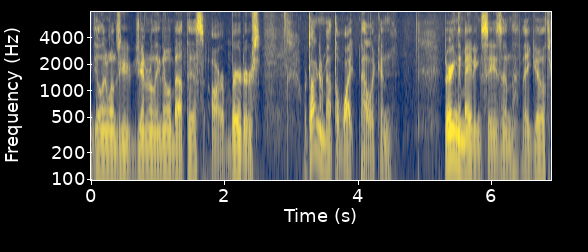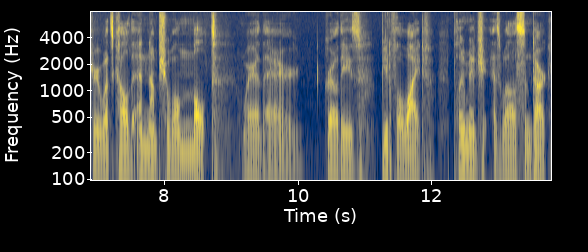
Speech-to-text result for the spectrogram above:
The only ones you generally know about this are birders. We're talking about the white pelican. During the mating season, they go through what's called a nuptial molt, where they grow these beautiful white plumage as well as some dark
